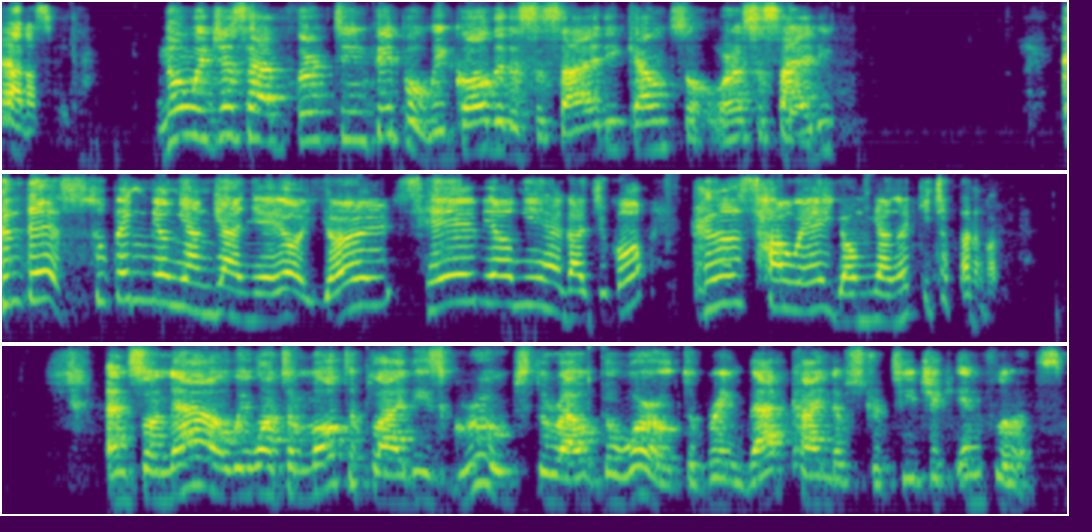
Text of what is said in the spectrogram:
줄 알았습니다. No, we just had 13 people. We called it a society council or a society. 근데 수백 명이 한 게 아니에요. 13명이 해가지고 그 사회에 영향을 끼쳤다는 겁니다. And so now we want to multiply these groups throughout the world to bring that kind of strategic influence.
